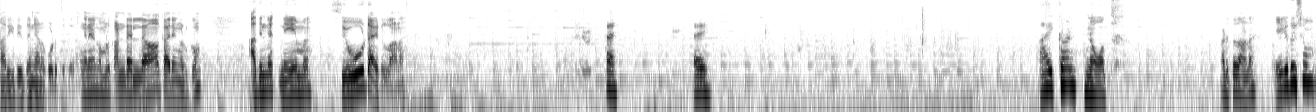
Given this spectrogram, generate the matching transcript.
ആ രീതിയിൽ തന്നെയാണ് കൊടുത്തത്. അങ്ങനെ നമ്മൾ കണ്ട എല്ലാ കാര്യങ്ങൾക്കും അതിന്റെ നെയിം സ്യൂട്ടായിട്ടുള്ളതാണ് ഹായ് ഹായ് ഐക്കൺ നോർത്ത് അടുത്തതാണ്. ഏകദേശം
